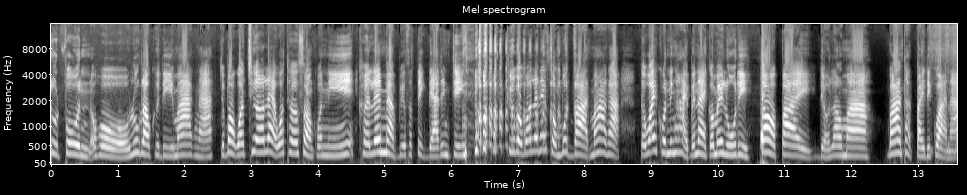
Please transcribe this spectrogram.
ดูดฝุ่น โอ้โห ลูกเราคือดีมากนะ จะบอกว่าเชื่อแล้วแหละว่าเธอสองคนนี้ เคยเล่นแมปวิวสติกแดดจริง ๆ คือแบบว่าเล่นได้สมบทบาทมากอะแต่ว่าอีกคนนึงหายไปไหนก็ไม่รู้ดิ ต่อไป เดี๋ยวเรามาบ้านถัดไปดีกว่านะ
